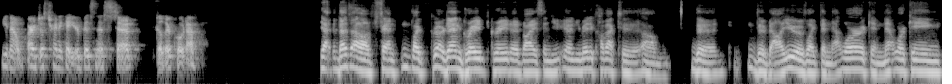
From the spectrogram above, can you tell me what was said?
you know, are just trying to get your business to fill their quota. Yeah, that's uh fan like again, great, great advice. And you and you made a callback to um the the value of like the network and networking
